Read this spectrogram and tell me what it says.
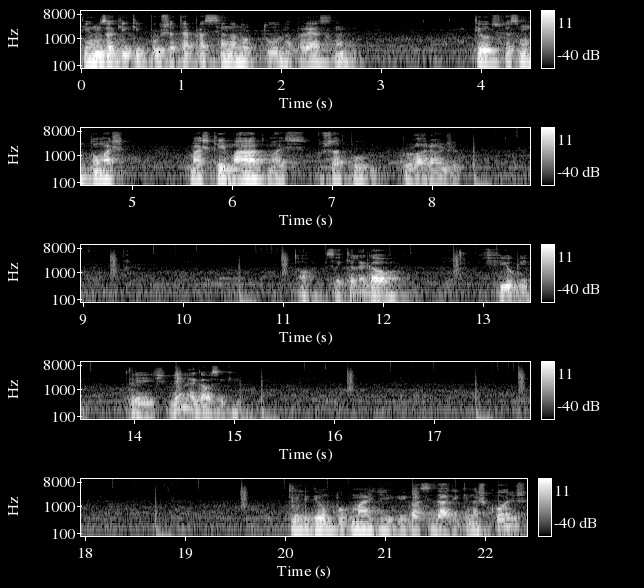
Tem uns aqui que puxa até para cena noturna, parece, né? Tem outros que são um tom mais, mais queimado, mais puxado pro laranja. Ó, isso aqui é legal. Filme 3. Bem legal isso aqui. Ele deu um pouco mais de vivacidade aqui nas cores.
